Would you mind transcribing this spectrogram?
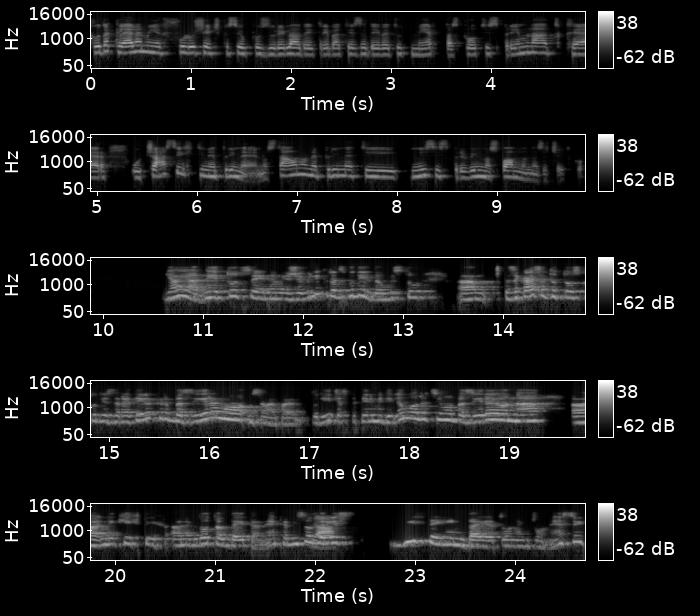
Tako da klele mi je ful všeč, ko si opozorila, da je treba te zadeve tudi meriti, pa sproti spremljati, ker včasih ti ne prime, enostavno ne prime ti, nisi spravilno spomnil na začetku. Ja, ja, ne, to se je nam je že velikokrat zgodilo. v Bistvu, um, zakaj se to, to zgodi? Zaradi tega, ker baziramo, mislim, ali pa podjetja, s katerimi delamo, recimo, bazirajo na uh, nekih teh anekdotal data, ne, ker niso Ja. ja. Zdi se jim, da je to nekdo. Ne? Sej,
